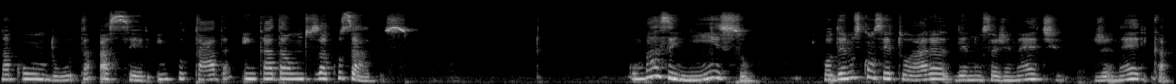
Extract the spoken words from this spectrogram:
na conduta a ser imputada em cada um dos acusados. Com base nisso, podemos conceituar a denúncia genérica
